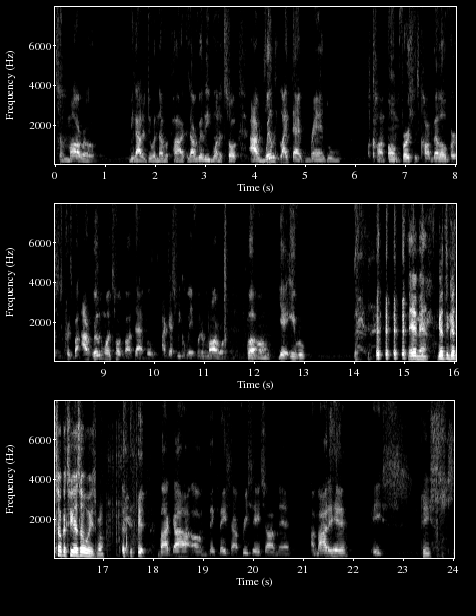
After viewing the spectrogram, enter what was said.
tomorrow we got to do another pod because I really want to talk. I really like that Randle Car- um versus Carmelo versus Chris. But I really want to talk about that. But I guess we can wait for tomorrow. But um, yeah, Eru. Yeah, man. Good to good talking to you as always, bro. My guy, um, Knick Nation. I appreciate y'all, man. I'm out of here. Peace. Peace.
